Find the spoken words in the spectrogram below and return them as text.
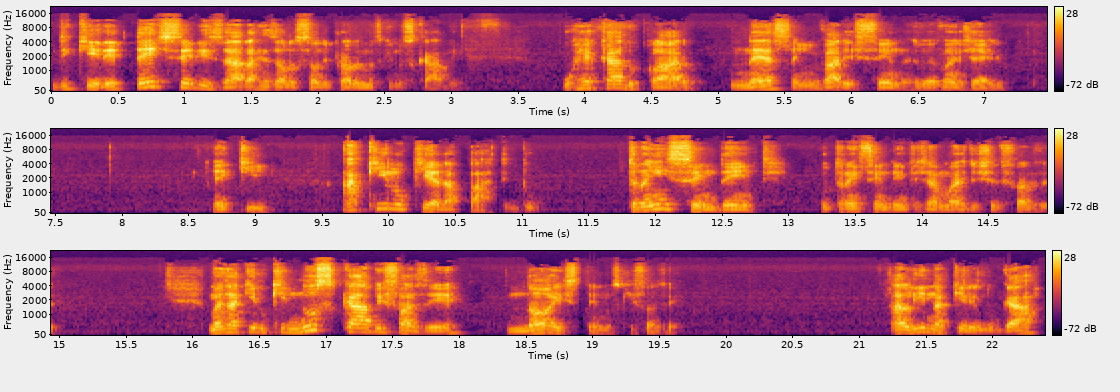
de querer terceirizar a resolução de problemas que nos cabem. O recado claro nessa, em várias cenas do Evangelho, é que aquilo que é da parte do transcendente, o transcendente jamais deixa de fazer. Mas aquilo que nos cabe fazer, nós temos que fazer. Ali naquele lugar,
